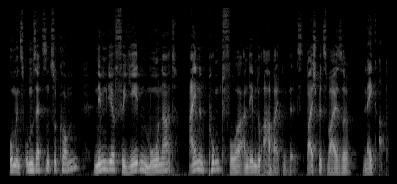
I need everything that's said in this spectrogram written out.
um ins Umsetzen zu kommen, nimm dir für jeden Monat einen Punkt vor, an dem du arbeiten willst. Beispielsweise Make-up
